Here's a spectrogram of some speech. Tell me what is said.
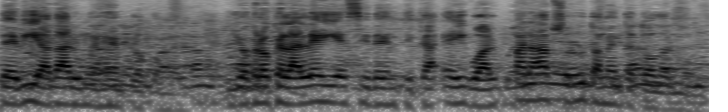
debía dar un ejemplo con él. Yo creo que la ley es idéntica e igual para absolutamente todo el mundo.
